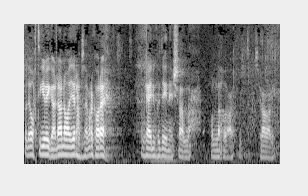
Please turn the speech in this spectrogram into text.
Kole waktigii bay gaadhaana waan yar habsa marka hore aynu ku dayna insha allah. Wallahu aclam. Asalaamu calaykum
